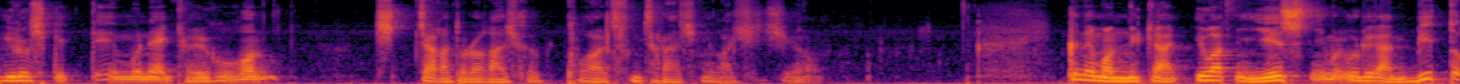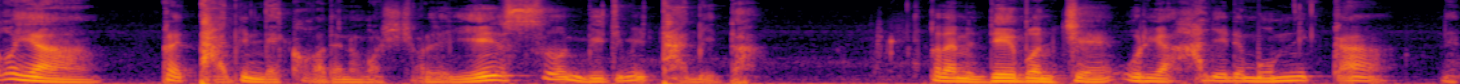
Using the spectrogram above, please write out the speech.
이루셨기 때문에 결국은 십자가 돌아가시고 부활 승천하신 것이죠. 근데 뭡니까? 이와 같은 예수님을 우리가 믿어야 그래 답이 내 거가 되는 것이죠. 그래서 예수 믿음이 답이다. 그 다음에 네 번째 우리가 할 일이 뭡니까? 네,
